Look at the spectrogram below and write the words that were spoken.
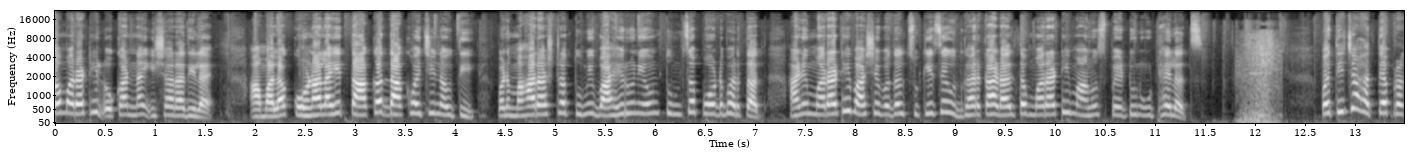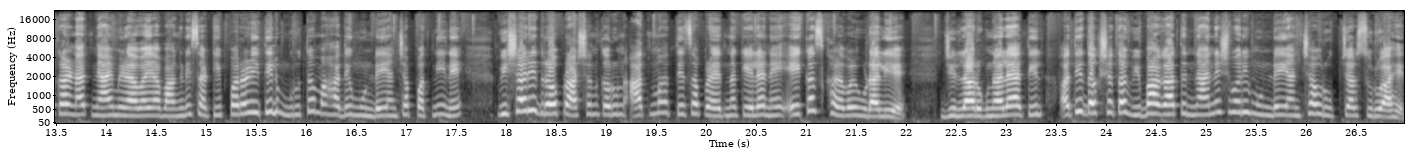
अमराठी लोकांना इशारा दिलाय. आम्हाला कोणालाही ताकद दाखवायची नव्हती पण महाराष्ट्रात तुम्ही बाहेरून येऊन तुमचं पोट भरतात आणि मराठी भाषेबद्दल चुकीचे उद्गार काढाल तर मराठी माणूस पेटून उठेलच. पतीच्या हत्या प्रकरणात न्याय मिळावा या मागणीसाठी परळीतील मृत महादेव मुंडे यांच्या पत्नीने विषारी द्रव प्राशन करून आत्महत्येचा प्रयत्न केल्याने एकच खळबळ उडाली आहे. जिल्हा रुग्णालयातील अतिदक्षता विभागात ज्ञानेश्वरी मुंडे यांच्यावर उपचार सुरू आहेत.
